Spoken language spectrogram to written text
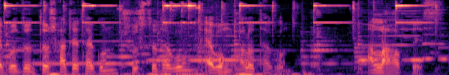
এ পর্যন্ত সাথে থাকুন, সুস্থ থাকুন এবং ভালো থাকুন। আল্লাহ হাফেজ।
